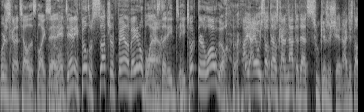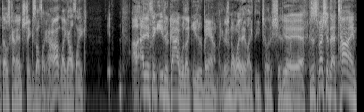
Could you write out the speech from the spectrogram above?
We're just gonna tell this like that. So- And Dani Filth was such a fan of Anal Blast Yeah. that he he took their logo. I, I always thought that was kind of not that that's who gives a shit. I just thought that was kind of interesting because I was like, huh? Like I was like. I, I didn't think either guy would like either band. I'm like, there's no way they liked each other's shit. Yeah, Like, yeah. Because especially at that time,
